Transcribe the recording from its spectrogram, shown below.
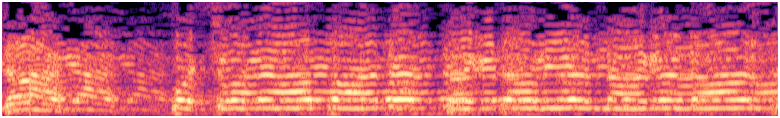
ਜਲਾ ਪੁੱਛ ਵਾਲਿਆ ਪਾ ਦੇ ਟਿਕਟਾਂ ਦੀ ਨਾਗਲ ਡਾਂਸ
